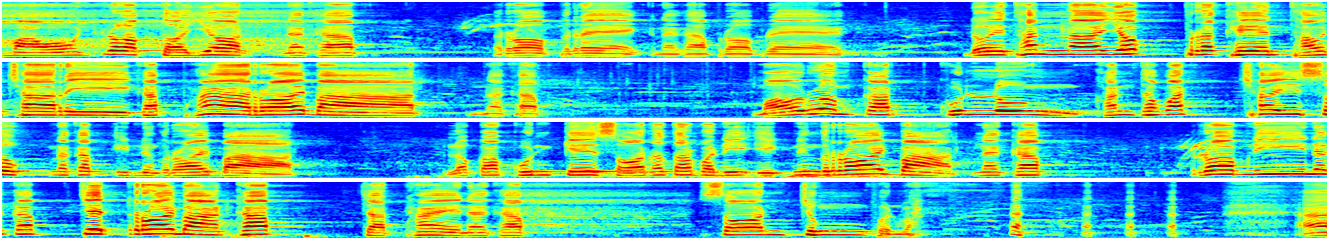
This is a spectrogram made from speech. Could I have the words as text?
เหมารอบต่อยอดนะครับ รอบแรกนะครับ รอบแรก โดยท่านนายกประเคนเถาชารีครับ 500 บาทนะครับเหมาร่วมกับคุณลุงคันธวัฒน์ชัยสุขนะครับอีก 100 บาท แล้วก็คุณเกษรรัตนบดีอีก 100 บาทนะครับ รอบนี้นะครับ 700 บาทครับ จัดให้นะครับซอนจุงผลว่าอะ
